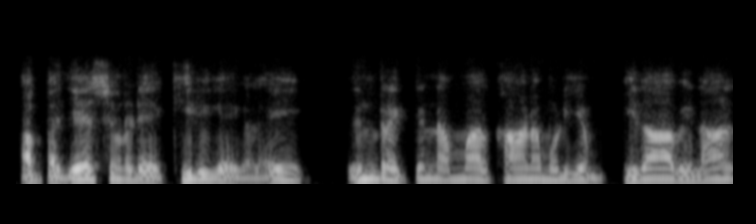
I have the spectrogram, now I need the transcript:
அப்ப இயேசுனுடைய கிரிகைகளை இன்றைக்கு நம்மால் காண முடியும். பிதாவினால்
